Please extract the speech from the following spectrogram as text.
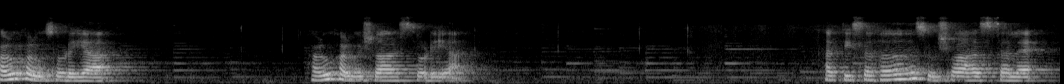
हळूहळू सोडूया. हळूहळू श्वास सोडूया. अगदी सहज उश्वास झालाय.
